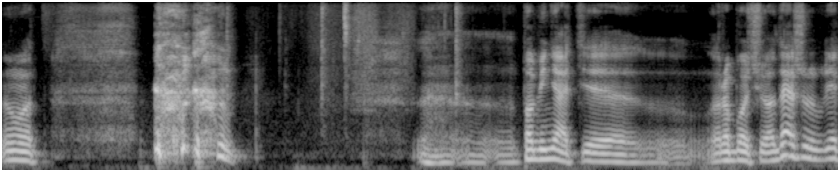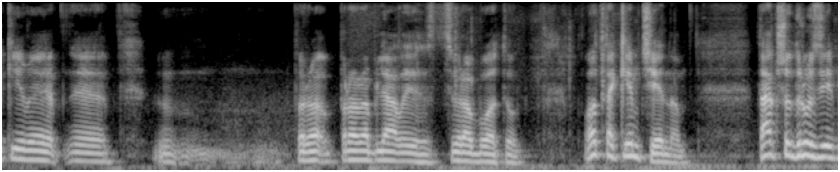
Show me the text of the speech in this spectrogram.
От. Поміняти робочу одежу, в якій ви проробляли цю роботу. От таким чином. Так що, друзі,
